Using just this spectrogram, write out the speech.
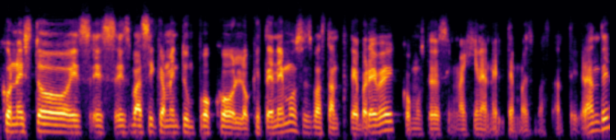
con esto es, es, básicamente un poco lo que tenemos, es bastante breve, como ustedes imaginan, el tema es bastante grande.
